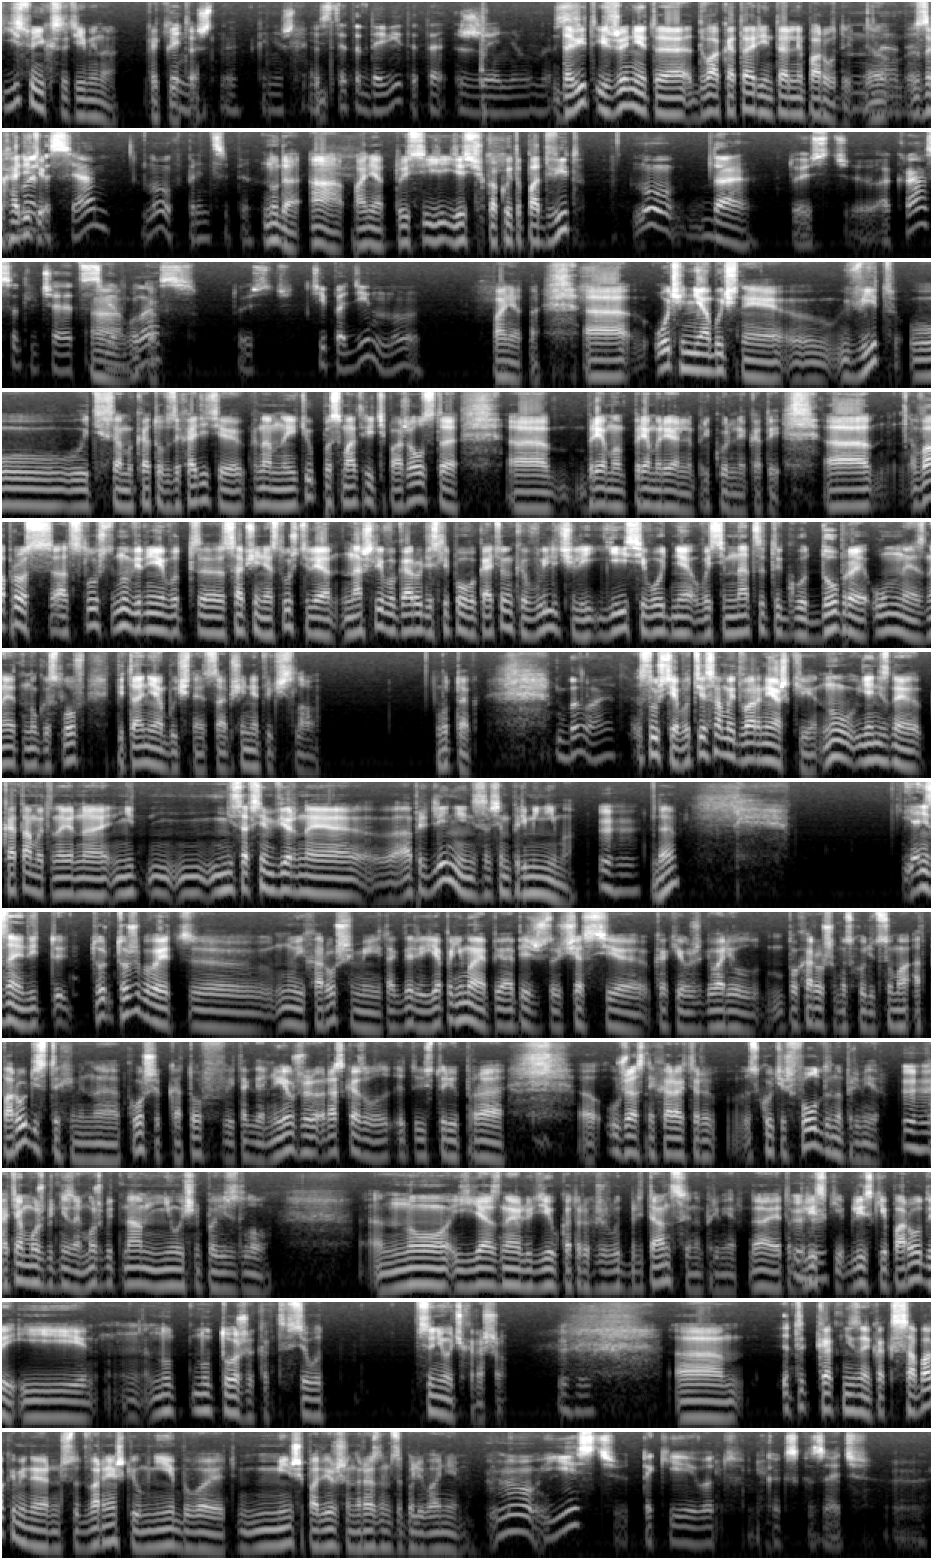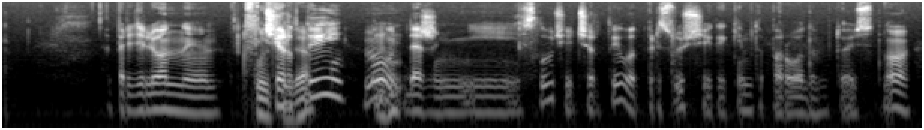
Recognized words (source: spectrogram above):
Есть у них, кстати, имена? Какие-то? Конечно, конечно. Есть это Давид, это Женя у нас. Давид и Женя это два кота ориентальной породы. Да, да. Заходите. Ну, это Сиам, ну, в принципе. Ну да, а, понятно. То есть есть еще какой-то подвид? Ну, да. То есть э, окрас отличается, а, цвет а, вот глаз. Так. То есть тип один, но Понятно. А, очень необычный э, вид у этих самых котов. Заходите к нам на YouTube, посмотрите, пожалуйста. А, прямо, прямо реально прикольные коты. Вопрос от слушателя, ну, вернее, вот э, сообщение от слушателя. Нашли в огороде слепого котенка, вылечили. Ей сегодня 18 год. Добрая, умная, знает много слов. Питание обычное. Сообщение от Вячеслава. Вот так. Бывает. Слушайте, а вот те самые дворняжки, ну, я не знаю, котам это, наверное, не, не совсем верное определение, не совсем применимо. Угу. Да? Я не знаю, ведь тоже бывает, э, ну, и хорошими, и так далее. Я понимаю, опять же, что сейчас все, как я уже говорил, по-хорошему сходят с ума от породистых именно кошек, котов и так далее. Но я уже рассказывал эту историю про э, ужасный характер Скоттиш Фолда, например. Угу. Хотя, может быть, не знаю, может быть, нам не очень повезло. Но я знаю людей, у которых живут британцы, например, да, это угу. близкие, близкие породы, и ну, ну тоже как-то все вот все не очень хорошо. Угу. Это как, не знаю, как с собаками, наверное, что дворняжки умнее бывают, меньше подвержены разным заболеваниям. Ну, есть такие вот, как сказать, э, определенные случаи, черты, да? ну, угу. даже не случаи, черты, вот присущие каким-то породам. То есть, но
